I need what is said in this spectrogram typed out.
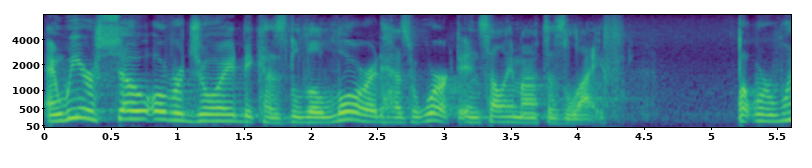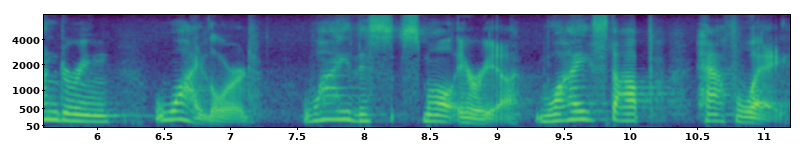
And we are so overjoyed because the Lord has worked in Salimata's life. But we're wondering, why, Lord? Why this small area? Why stop halfway?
